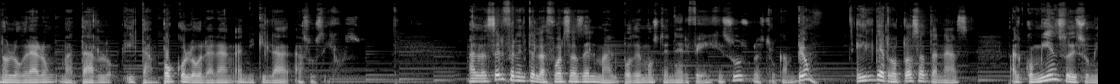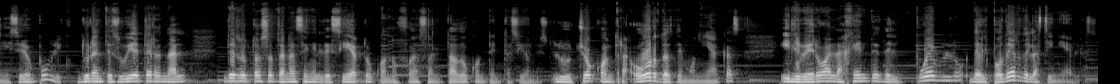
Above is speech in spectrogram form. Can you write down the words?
no lograron matarlo y tampoco lograrán aniquilar a sus hijos. Al hacer frente a las fuerzas del mal podemos tener fe en Jesús, nuestro campeón. Él derrotó a Satanás al comienzo de su ministerio público. Durante su vida terrenal, derrotó a Satanás en el desierto cuando fue asaltado con tentaciones. Luchó contra hordas demoníacas y liberó a la gente del pueblo del poder de las tinieblas.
